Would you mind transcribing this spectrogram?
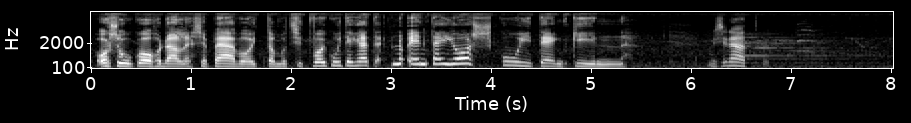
osuu kohdalle se päävoitto, mutta sitten voi kuitenkin, että no entä jos kuitenkin? Niin sinä olet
